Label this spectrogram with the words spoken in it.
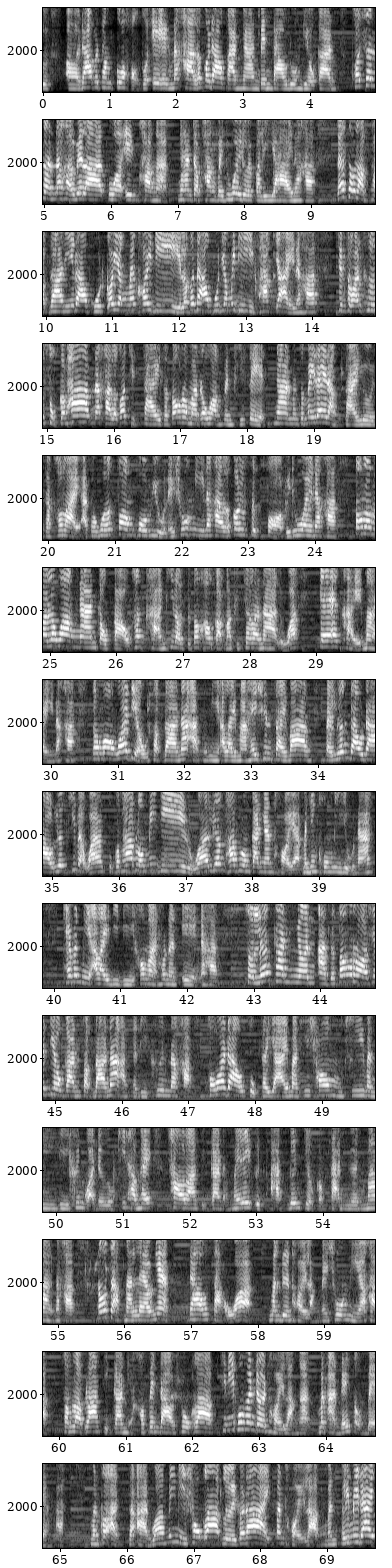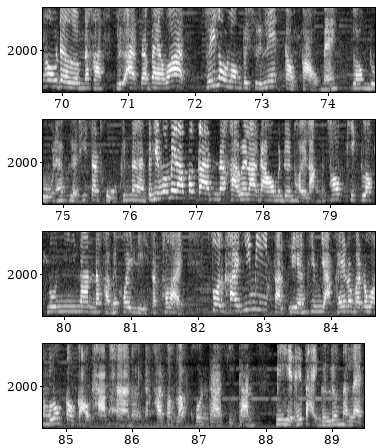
ดาวประจำตัวของตัวเองนะคะ แล้วก็ดาวการงานเป็นดาวดวงเดียวกัน เพราะฉะนั้นนะคะ เวลาตัวเองพังอะ งานจะพังไปด้วยโดยปริยายนะคะ และสำหรับสัปดาห์นี้ดาวพุธก็ยังไม่ค่อยดี แล้วก็ดาวพุธยังไม่ดีอีกพักใหญ่นะคะ สิ่งสำคัญคือสุขภาพนะคะ แล้วก็จิตใจจะต้องระมัดระวังเป็นพิเศษ งานมันจะไม่ได้ดั่งใจเลยสักเท่าไหร่อาจจะ work from home อยู่ในช่วงนี้นะคะ แล้วก็รู้สึกฝ่อไปด้วยนะคะ ต้องระมัดระวังงานเก่าๆข้างๆที่เราจะต้องเอากลับมาพิจารณาหรือว่า แก้ไขใหม่นะคะ เรามองว่าเดี๋ยวสัปดาห์หน้าอาจจะมีอะไรมาให้ชื่นใจบ้าง แต่เรื่องดาวดาวเรื่องที่แบบว่าสุขภาพเราไม่ดี หรือว่าเรื่องภาพรวมการงานถอยอะ่ะมันยังคงมีอยู่นะ แค่มันมีอะไรดีๆ เข้ามาเท่านั้นเองนะคะส่วนเรื่องการเงินอาจจะต้องรอเช่นเดียวกันสัปดาห์หน้าอาจจะดีขึ้นนะคะ เพราะว่าดาวศุกร์จะย้ายมาที่ช่องที่มันดีขึ้นกว่าเดิม ที่ทำให้ชาวราศีกันไม่ได้อึดอัดเรื่องเกี่ยวกับการเงินมากนะคะ นอกจากนั้นแล้วเนี่ยดาวเสาร์อะ มันเดินถอยหลังในช่วงนี้ค่ะสำหรับราศีกันเนี่ยเขาเป็นดาวโชคลาภทีนี้พอมันเดินถอยหลังอะมันอ่านได้สองแบบอะมันก็อาจจะอ่านว่าไม่มีโชคลาภเลยก็ได้ มันถอยหลังมันเฮ้ยไม่ได้เท่าเดิมนะคะ หรืออาจจะแปลว่าเฮ้ยเราลองไปซื้อเลขเก่าๆไหมลองดูนะเผื่อที่จะถูกขึ้นมาแต่พิมพ์ว่าไม่รับประกันนะคะ เวลาดาวมันเดินถอยหลังมันชอบพลิกล็อกนู่นนี่นั่นนะคะ ไม่ค่อยดีสักเท่าไหร่ ส่วนใครที่มีสัตว์เลี้ยงพิมพ์อยากให้ระมัดระวังโรคเก่าๆถามหาหน่อยนะคะสำหรับคนราศีกันมีเหตุให้จ่ายเงินเรื่องนั้นแหละ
